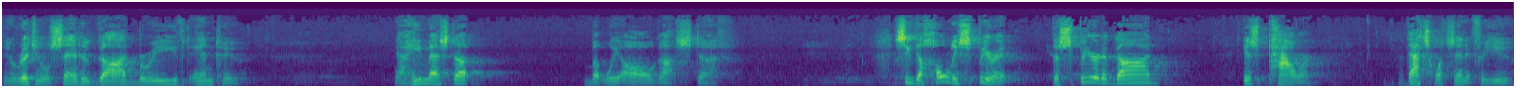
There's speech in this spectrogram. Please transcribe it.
the original sin who God breathed into. Now, he messed up, but we all got stuff. See, the Holy Spirit, the Spirit of God, is power. That's what's in it for you.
